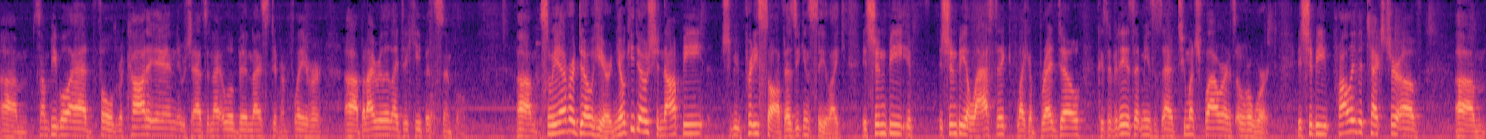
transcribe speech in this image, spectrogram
Um, some people add fold ricotta in, which adds a, little bit of nice different flavor, uh, but I really like to keep it simple. Um, so we have our dough here. Gnocchi dough should not be should be pretty soft, as you can see. Like it shouldn't be if it shouldn't be elastic like a bread dough, because if it is, that means it's added too much flour and it's overworked. It should be probably the texture of um,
